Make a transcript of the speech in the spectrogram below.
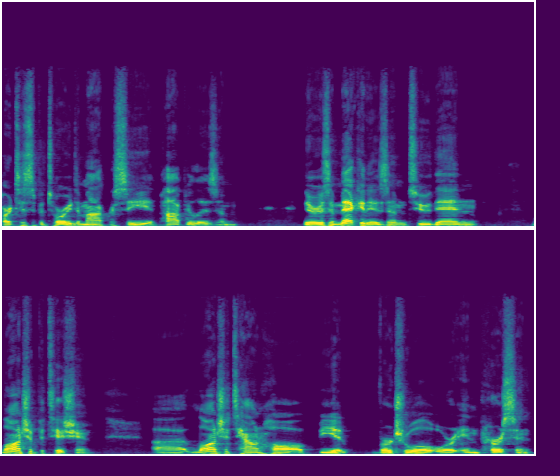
participatory democracy and populism, there is a mechanism to then launch a petition, uh, launch a town hall, be it virtual or in person,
